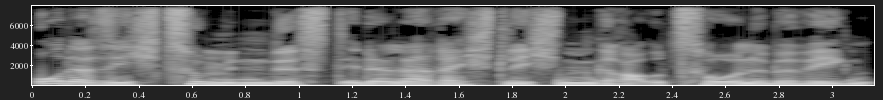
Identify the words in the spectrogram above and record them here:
oder sich zumindest in einer rechtlichen Grauzone bewegen.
